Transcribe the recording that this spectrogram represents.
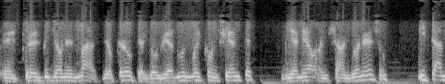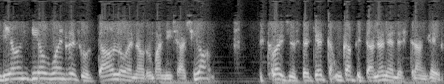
3 eh, billones más. Yo creo que el gobierno es muy consciente, viene avanzando en eso y también dio buen resultado lo de normalización. Esto es, si usted tiene un capitán en el extranjero,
